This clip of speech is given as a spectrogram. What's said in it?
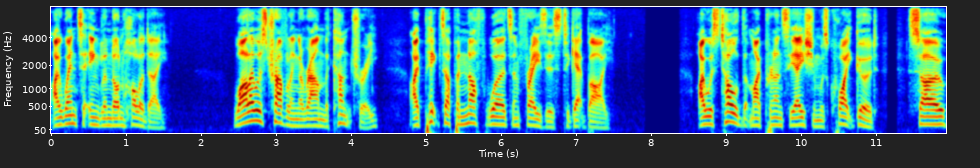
I went to England on holiday. While I was travelling around the country, I picked up enough words and phrases to get by. I was told that my pronunciation was quite good, so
